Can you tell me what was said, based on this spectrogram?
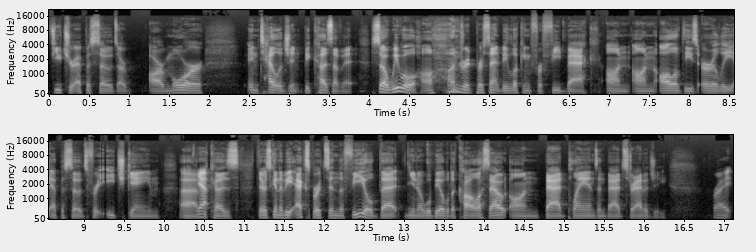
future episodes are are more intelligent because of it. So we will 100% be looking for feedback on on all of these early episodes for each game uh, Yeah. because there's going to be experts in the field that, you know, will be able to call us out on bad plans and bad strategy. Right.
